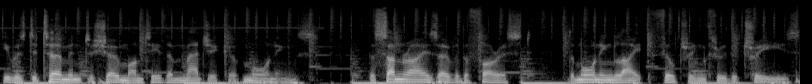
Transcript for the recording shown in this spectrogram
He was determined to show Monty the magic of mornings. The sunrise over the forest, the morning light filtering through the trees,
